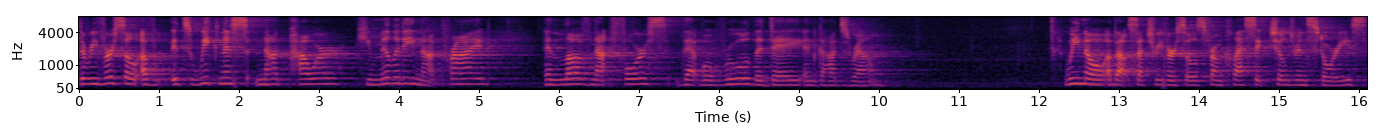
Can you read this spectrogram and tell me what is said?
The reversal of its weakness, not power, humility, not pride, and love, not force, that will rule the day in God's realm. We know about such reversals from classic children's stories,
